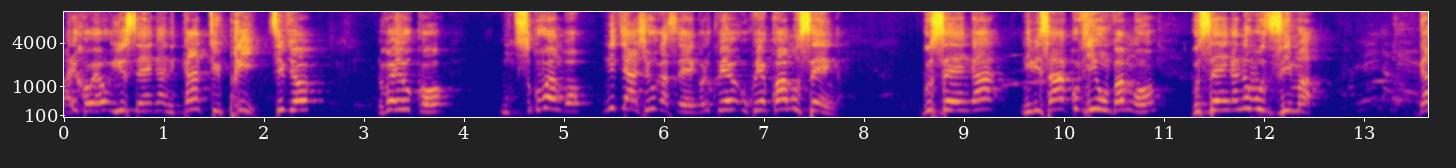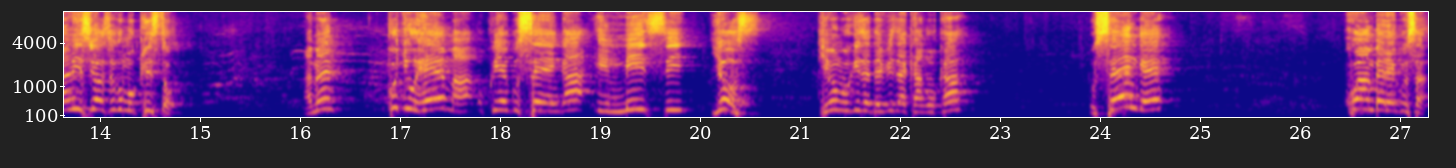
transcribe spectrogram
ariko weho iyo usenga ni quand tu pries sivyo? Ni ukuvuga yuko si ukuvuga ngo nibyashika ugasenga ukwiye ukwiye kwama usenga gusenga ntibisaba kubyiyumvamwo gusenga n'ubuzima bwa minsi yose bw'umukristo amen. Kujya uhema ukwiye gusenga iminsi yose. Kimwe mu bwize devise akanguka? Usenge kuwa mbere gusa.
